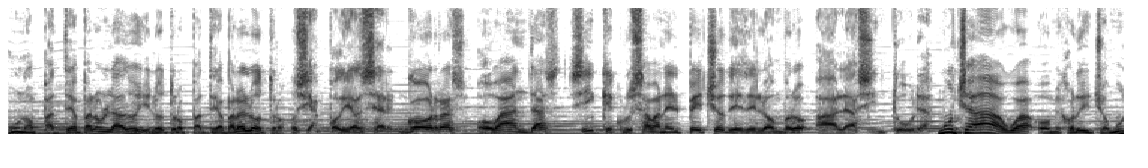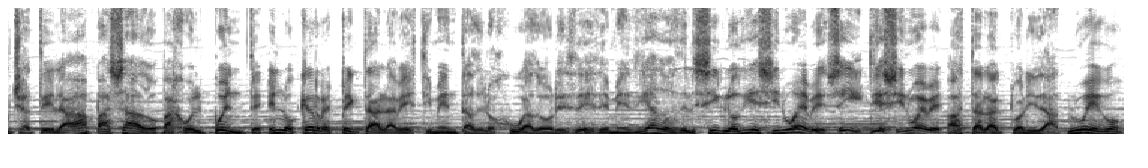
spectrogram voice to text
uno patea para un lado y el otro patea para el otro. O sea, podían ser gorras o bandas, sí, que cruzaban el pecho desde el hombro a la cintura. Mucha agua, o mejor dicho, mucha tela, ha pasado bajo el puente en lo que respecta a la vestimenta de los jugadores desde mediados del siglo XIX, sí, XIX, hasta la actualidad. Luego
